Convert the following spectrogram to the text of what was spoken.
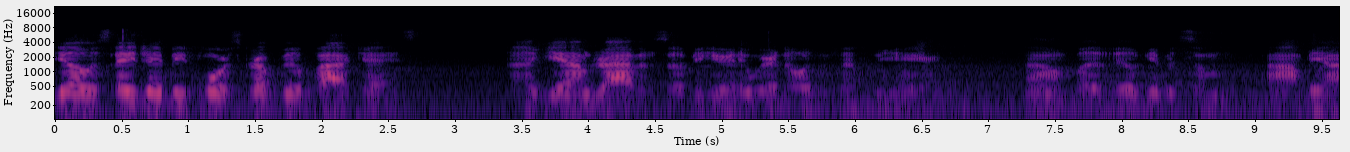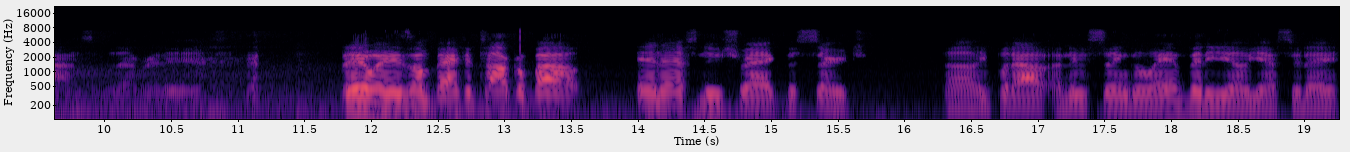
Yo, it's AJB4 Scrubville Podcast. Uh, yeah, I'm driving, so if you hear any weird noises, that's what you're hearing. Um, but it'll give it some ambiance, whatever it is. but anyways, I'm back to talk about NF's new track, The Search. Uh, he put out a new single and video yesterday.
